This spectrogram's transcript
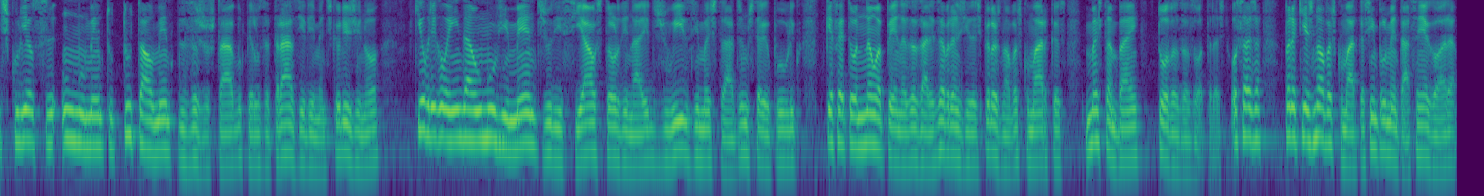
escolheu-se um momento totalmente desajustado pelos atrasos e adiamentos que originou que obrigou ainda a um movimento judicial extraordinário de juízes e magistrados do Ministério Público que afetou não apenas as áreas abrangidas pelas novas comarcas, mas também todas as outras. Ou seja, para que as novas comarcas se implementassem agora,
